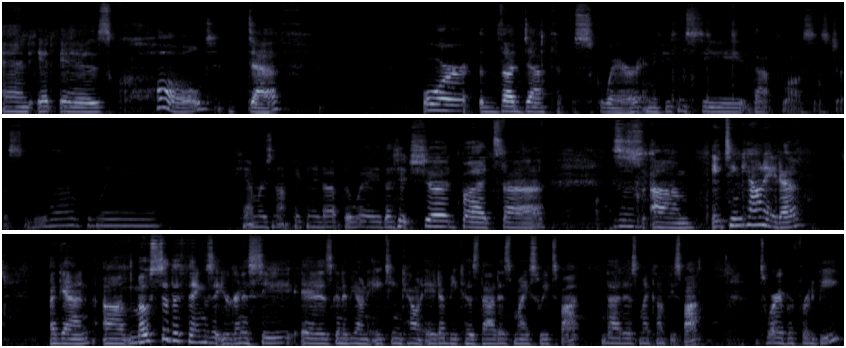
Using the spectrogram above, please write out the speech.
and it is called Death or the Death Square. And if you can see, that floss is just lovely. Camera's not picking it up the way that it should, but uh, this is um, 18 count Aida. Again, uh, most of the things that you're going to see is going to be on 18 count Aida because that is my sweet spot. That is my comfy spot. That's where I prefer to be.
